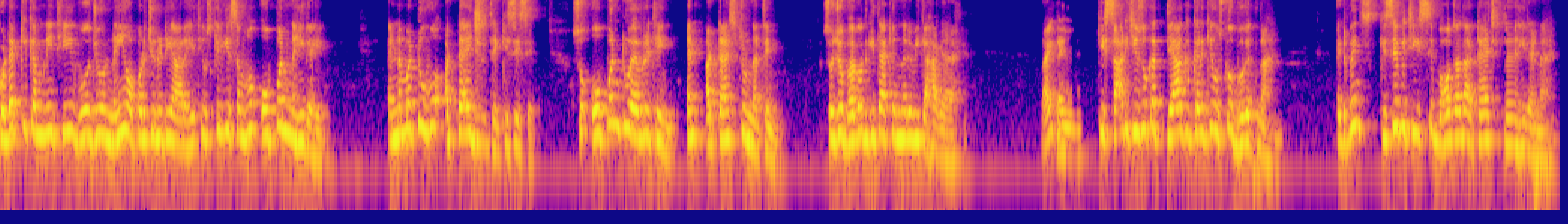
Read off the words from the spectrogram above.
कोडेक की कंपनी थी वो जो नई अपॉर्चुनिटी आ रही थी उसके लिए समहाउ ओपन नहीं रही। एंड नंबर टू वो अटैच थे किसी से। So open to everything and attach to nothing so जो भगवत गीता के अंदर भी कहा गया है। Right right? कि सारी चीज़ों का त्याग करके उसको भुगतना है। इट मीन्स किसी भी चीज़ से बहुत ज़्यादा अटैच नहीं रहना है।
